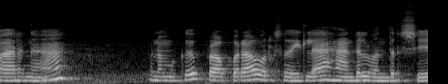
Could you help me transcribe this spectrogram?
பாருங்கள் இப்போ நமக்கு ப்ராப்பராக ஒரு சைடில் ஹேண்டில் வந்துருச்சு.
